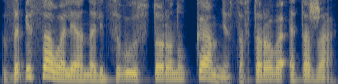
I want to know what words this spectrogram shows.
записала ли она лицевую сторону камня со второго этажа.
